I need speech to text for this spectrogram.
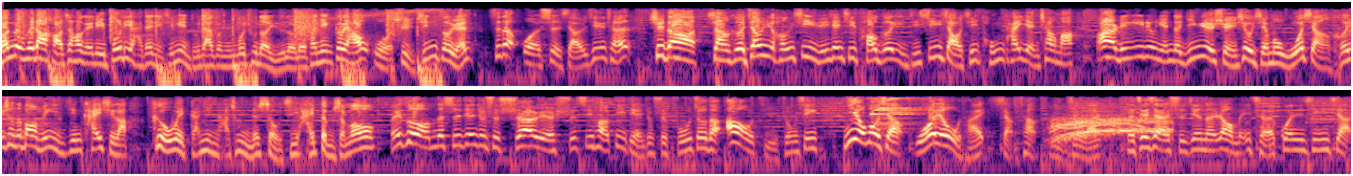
欢迎回到好吃好给力玻璃海苔点心面独家冠名播出的娱乐乐翻天。各位好，我是金泽源。是的，我是小鱼金晨。是的，想和姜育恒、信任贤齐、曹格以及辛晓琪同台演唱吗？二零一六年的音乐选秀节目《我想和你上》的报名已经开始了，各位赶紧拿出你的手机，还等什么哦？没错，我们的时间就是十二月十七号，地点就是福州的奥体中心。你有梦想，我有舞台，想唱你就来。那接下来时间呢，让我们一起来关心一下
